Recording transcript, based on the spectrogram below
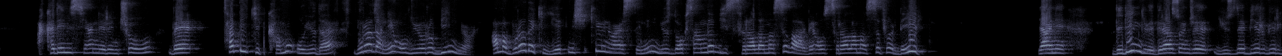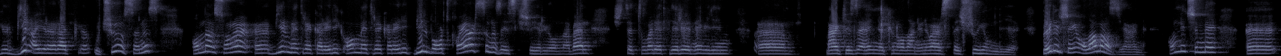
akademisyenlerin çoğu ve tabii ki kamuoyu da burada ne oluyoru bilmiyor. Ama buradaki 72 üniversitenin 190'da bir sıralaması var ve o sıralama sıfır değil. Yani dediğim gibi biraz önce yüzde bir virgül bir ayırarak uçuyorsanız ondan sonra e, bir metrekarelik, on metrekarelik billboard koyarsınız Eskişehir yoluna. Ben işte tuvaletleri ne bileyim e, merkeze en yakın olan üniversite şuyum diye. Böyle şey olamaz yani. Onun için de e,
